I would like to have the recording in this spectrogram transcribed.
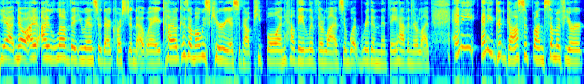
Yeah, no, I, I love that you answered that question that way, Kyle, because I'm always curious about people and how they live their lives and what rhythm that they have in their life. Any any good gossip on some of your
